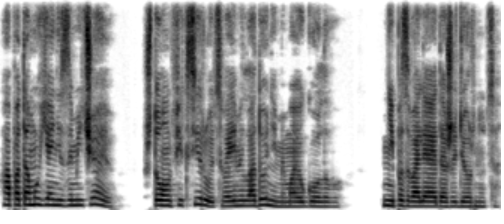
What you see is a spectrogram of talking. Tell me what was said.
А потому я не замечаю, что он фиксирует своими ладонями мою голову, не позволяя даже дернуться.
